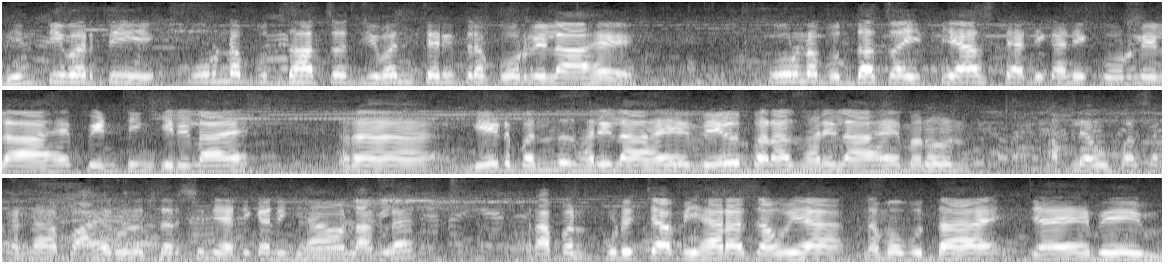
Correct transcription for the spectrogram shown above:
भिंतीवरती पूर्ण बुद्धाचं जीवनचरित्र कोरलेलं आहे. पूर्ण बुद्धाचा इतिहास त्या ठिकाणी कोरलेला आहे पेंटिंग केलेला आहे. तर गेट बंद झालेला आहे वेळ बराच झालेला आहे म्हणून आपल्या उपासकांना बाहेरूनच दर्शन या ठिकाणी घ्यावं लागलं. तर आपण पुढच्या विहारात जाऊया. नमबुद्धाय जय भीम.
